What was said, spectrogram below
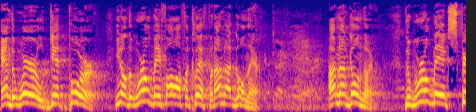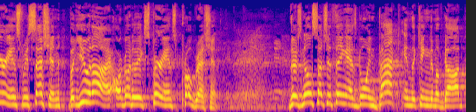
and the world get poorer. You know, the world may fall off a cliff, but I'm not going there. I'm not going there. The world may experience recession, but you and I are going to experience progression. There's no such a thing as going back in the kingdom of God.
